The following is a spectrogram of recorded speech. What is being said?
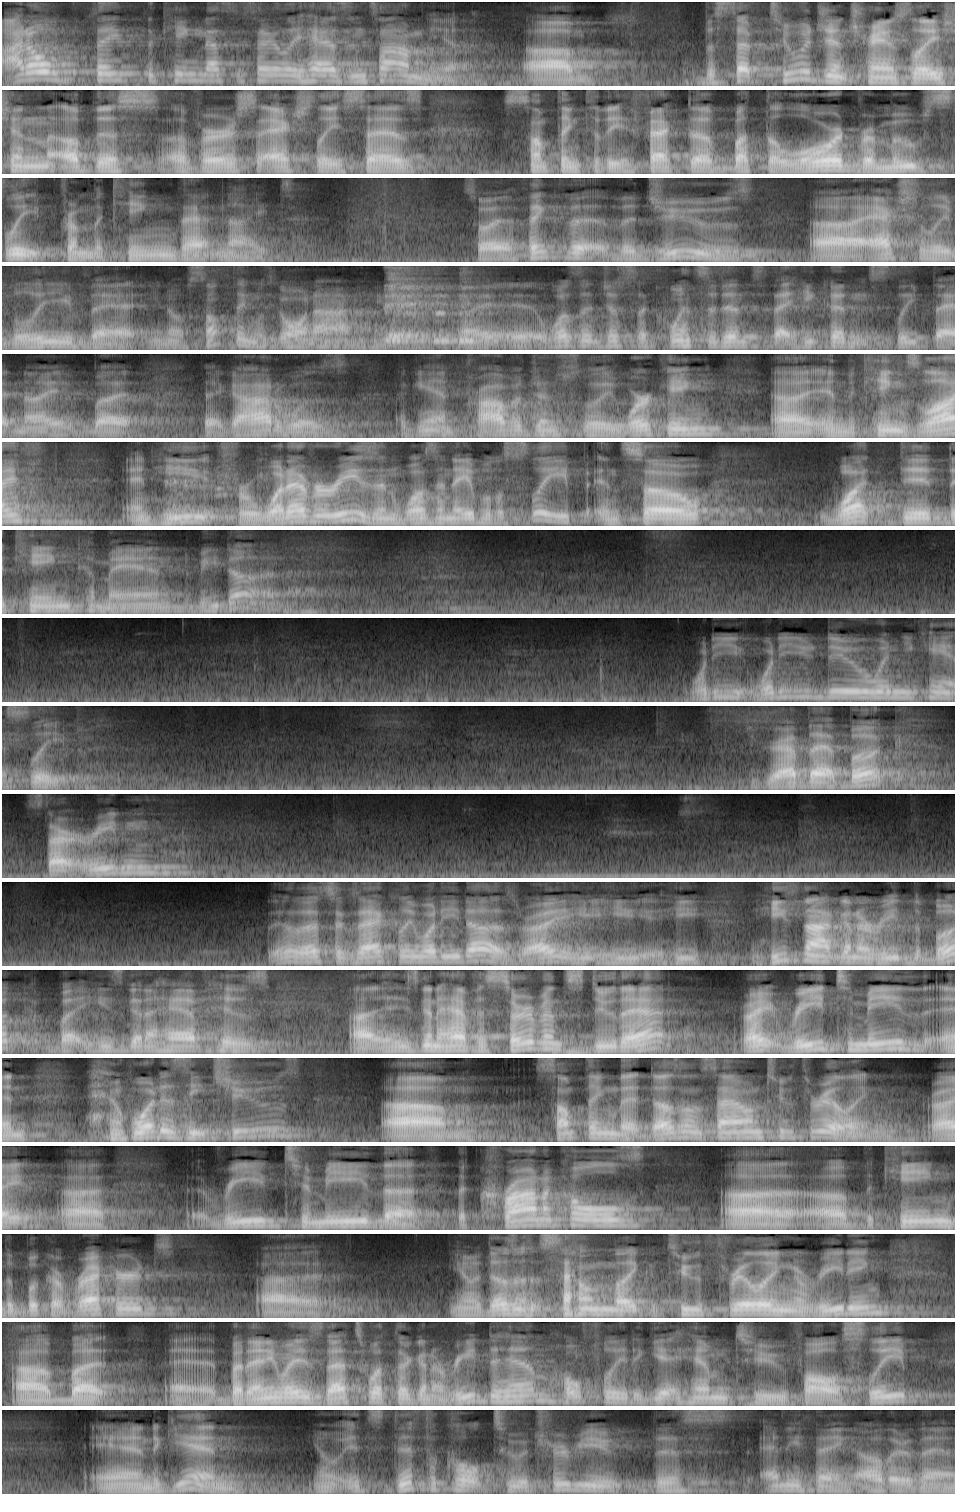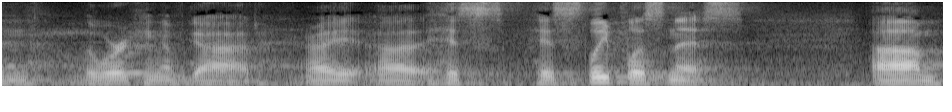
I don't think the king necessarily has insomnia. Um, the Septuagint translation of this uh, verse actually says something to the effect of, But the Lord removed sleep from the king that night. So I think that the Jews uh, actually believed that you know something was going on here. It wasn't just a coincidence that he couldn't sleep that night, but that God was again providentially working uh, in the king's life, and he, for whatever reason, wasn't able to sleep. And so, what did the king command to be done? What do you What do you do when you can't sleep? You grab that book, start reading. Yeah, that's exactly what he does, right? He, he, he, he's not going to read the book, but he's going to have his uh, he's going to have his servants do that, right? Read to me, and, and what does he choose? Um, something that doesn't sound too thrilling, right? Uh, read to me the, the chronicles uh, of the king, the book of records. Uh, you know, it doesn't sound like too thrilling a reading. Uh, but, uh, but, anyways, that's what they're going to read to him, hopefully to get him to fall asleep. And again, you know, it's difficult to attribute this anything other than the working of God, right? Uh, his, his sleeplessness. Um,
